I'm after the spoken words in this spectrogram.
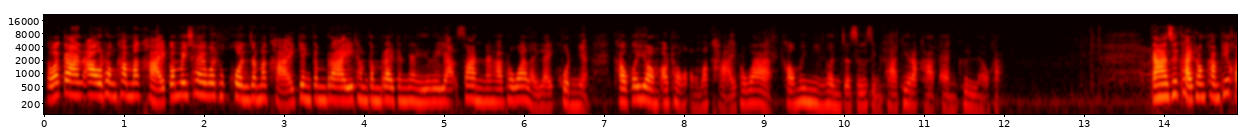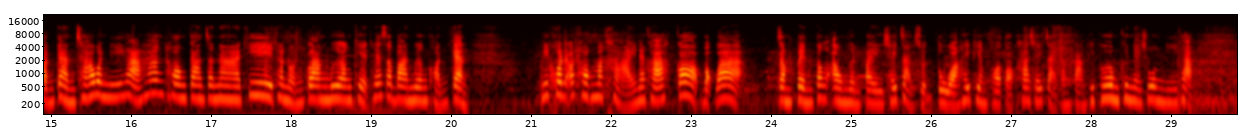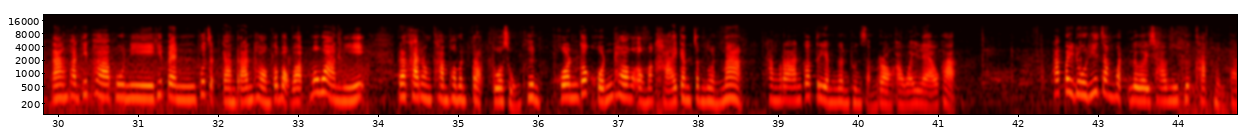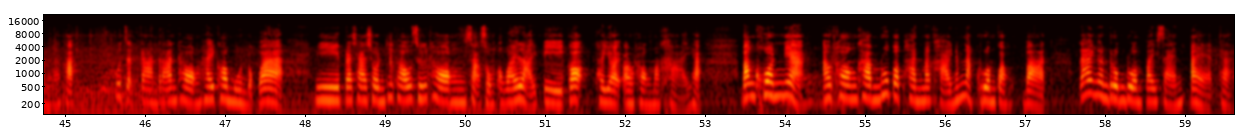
แต่ว่าการเอาทองคำมาขายก็ไม่ใช่ว่าทุกคนจะมาขายเก็งกำไรทำกำไรกันในระยะสั้นนะคะ เพราะว่าหลาย ๆ คนเนี่ยเขาก็ยอมเอาทองออกมาขาย เพราะว่าเขาไม่มีเงินจะซื้อสินค้าที่ราคาแพงขึ้นแล้วค่ะ การซื้อขายทองคำที่ขอนแก่นเช้าวันนี้ค่ะ ห้างทองการจนาที่ถนนกลางเมืองเขตเทศบาลเมืองขอนแก่น มีคนเอาทองมาขายนะคะ ก็บอกว่าจำเป็นต้องเอาเงินไปใช้จ่ายส่วนตัว ให้เพียงพอต่อค่าใช้จ่ายต่างๆ ที่เพิ่มขึ้นในช่วงนี้ค่ะ นางพันธิพาภูนีที่เป็นผู้จัดการร้านทองก็บอกว่าเมื่อวานนี้ ราคาทองคำพอมันปรับตัวสูงขึ้น คนก็ขนทองออกมาขายกันจำนวนมาก ทางร้านก็เตรียมเงินทุนสำรองเอาไว้แล้วค่ะ ถ้าไปดูที่จังหวัดเลยเช้านี้คึกคักเหมือนกันนะคะ ผู้จัดการร้านทองให้ข้อมูลบอกว่า มีประชาชนที่เขาซื้อทองสะสมเอาไว้หลายปี ก็ทยอยเอาทองมาขายค่ะ บางคนเนี่ยเอาทองคำรูปพรรณมาขายน้ำหนักรวมกว่า 6 บาท ได้เงินรวมๆไปแสนแปดค่ะ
